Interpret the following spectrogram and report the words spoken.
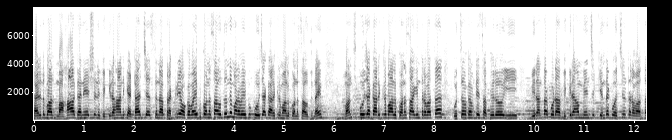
ఖైరదాబాద్ మహా మహాగణేషుని విగ్రహానికి అటాచ్ చేస్తున్న ప్రక్రియ ఒకవైపు కొనసాగుతుంది మరోవైపు పూజా కార్యక్రమాలు కొనసాగుతున్నాయి. వన్స్ పూజా కార్యక్రమాలు కొనసాగిన తర్వాత ఉత్సవ కమిటీ సభ్యులు ఈ వీరంతా కూడా విగ్రహం మించి కిందకి వచ్చిన తర్వాత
